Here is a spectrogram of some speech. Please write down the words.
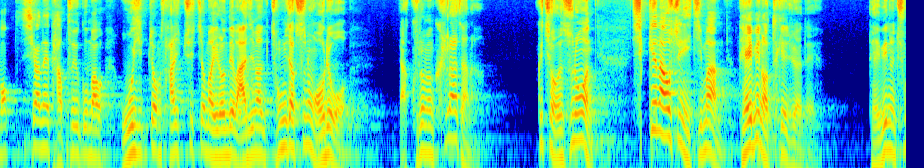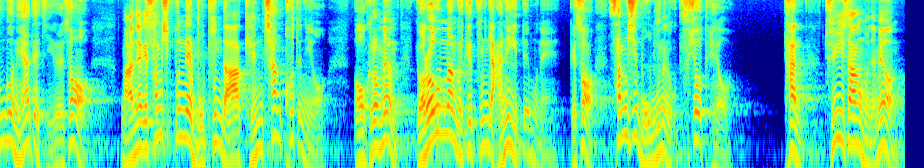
막 시간에 다 풀고 막 50점, 47점 막 이런데 마지막 정작 수능 어려워. 야 그러면 큰일 나잖아. 그쵸? 수능은 쉽게 나올 수는 있지만 대비는 어떻게 해줘야 돼? 대비는 충분히 해야 되지. 그래서 만약에 30분 내에 못 푼다 괜찮거든요. 어 그러면 여러분만 그렇게 푸는 게 아니기 때문에 그래서 35분에 놓고 푸셔도 돼요. 단 주의사항은 뭐냐면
